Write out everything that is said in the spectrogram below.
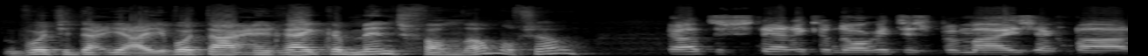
word je daar, ja, je wordt daar een rijker mens van dan, of zo? Ja, het is sterker nog, het is bij mij zeg maar,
